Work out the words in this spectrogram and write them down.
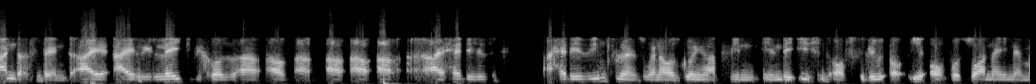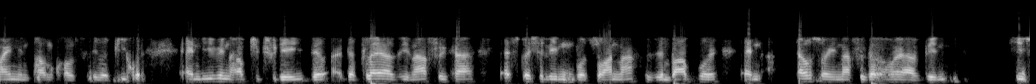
understand. I, I relate because I, I, I, I, had his I had his influence when I was growing up in, in the east of uh, of Botswana in a mining town called Selebi-Phikwe. And even up to today, the, the players in Africa, especially in Botswana, Zimbabwe, and also in Africa where I've been, he's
